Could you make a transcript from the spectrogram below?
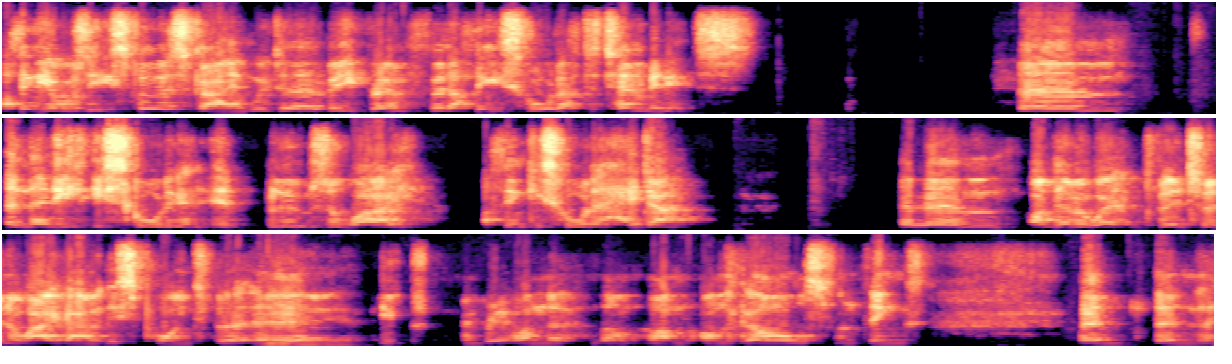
I think it was his first game with uh, beat Brentford. I think he scored after ten minutes. Um, and then he, he scored against it Blues away. I think he scored a header. Um, I've never went, been to an away game at this point, but um, Yeah, yeah. you remember it on the on, on the goals and things, and and the,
